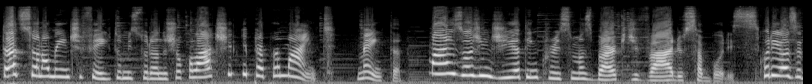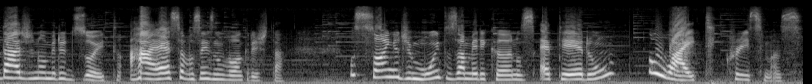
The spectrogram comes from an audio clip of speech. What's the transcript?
tradicionalmente feito misturando chocolate e peppermint, menta. Mas hoje em dia tem Christmas Bark de vários sabores. Curiosidade número 18. Ah, essa vocês não vão acreditar. O sonho de muitos americanos é ter um White Christmas.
